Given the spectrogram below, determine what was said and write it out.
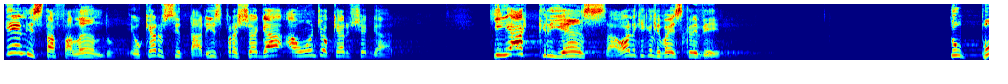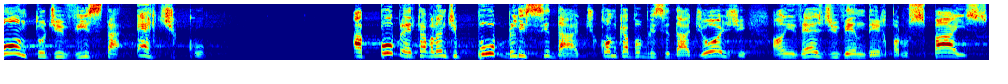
Ele está falando, eu quero citar isso para chegar aonde eu quero chegar. Que a criança, olha o que ele vai escrever do ponto de vista ético, a pub, ele está falando de publicidade. Como que a publicidade hoje, ao invés de vender para os pais,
